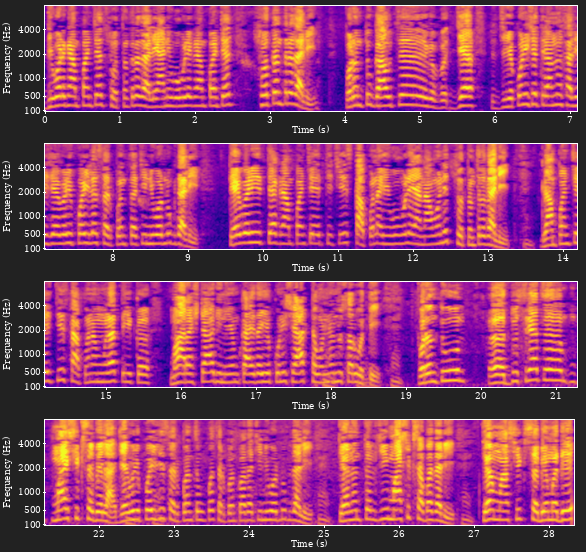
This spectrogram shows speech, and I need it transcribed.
दिवड ग्रामपंचायत स्वतंत्र झाली आणि ओवळे ग्रामपंचायत स्वतंत्र झाली. परंतु गावचं ज्या एकोणीसशे त्र्याण्णव साली ज्यावेळी पहिलं सरपंचाची निवडणूक झाली त्यावेळी त्या ग्रामपंचायतीची स्थापना ही या नावानेच स्वतंत्र झाली. ग्रामपंचायतीची स्थापना मुळात एक महाराष्ट्र अधिनियम कायदा एकोणीसशे अठ्ठावन्ननुसार होते परंतु दुसऱ्याच मासिक सभेला ज्यावेळी पहिली सरपंच उपसरपंच पदाची निवडणूक झाली त्यानंतर जी मासिक सभा झाली त्या मासिक सभेमध्ये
